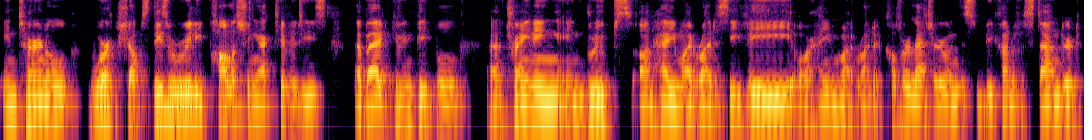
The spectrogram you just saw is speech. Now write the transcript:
internal workshops. These were really polishing activities about giving people uh, training in groups on how you might write a CV or how you might write a cover letter. And this would be kind of a standard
